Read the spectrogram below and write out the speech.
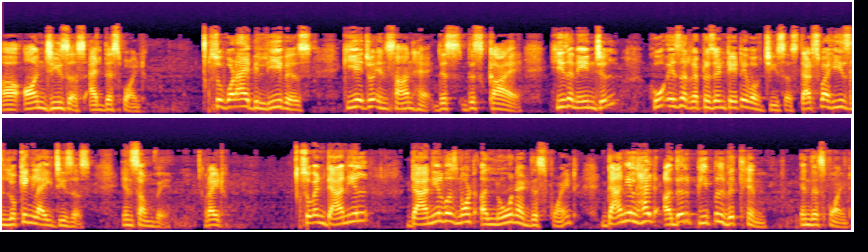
not been uh, on Jesus at this point. So what I believe is कि ये जो इंसान है this this guy he's an angel who is a representative of Jesus. That's why he's looking like Jesus in some way, right? So when Daniel Daniel was not alone at this point, Daniel had other people with him in this point.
